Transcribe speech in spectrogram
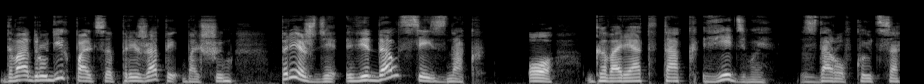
Два других пальца прижаты большим. Прежде видал сей знак? О, говорят, так ведьмы здоровкаются.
